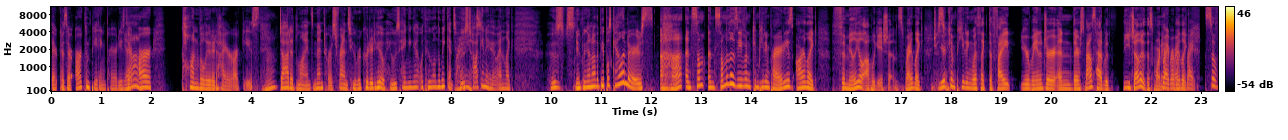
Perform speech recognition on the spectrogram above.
there, 'cause there are competing priorities. There are convoluted hierarchies, Mhm. dotted lines, mentors, friends, who recruited who, who's hanging out with who on the weekends, who's talking to who, and like who's snooping on other people's calendars. Uh-huh. And some and some of those even competing priorities are like familial obligations, right? Like you're competing with like the fight your manager and their spouse had with each other this morning. Right, right, right, Like right. so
